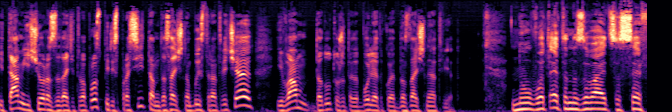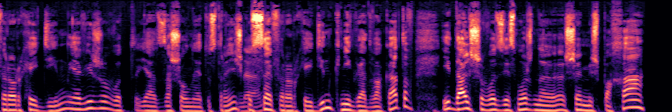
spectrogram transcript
и там еще раз задать этот вопрос, переспросить, там достаточно быстро отвечают, и вам дадут уже тогда более такой однозначный ответ. Ну, вот это называется Сефер Орхейдин, я вижу. Вот я зашел на эту страничку. Да. Сефер Орхейдин, книга адвокатов. И дальше вот здесь можно Шем Мишпаха,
